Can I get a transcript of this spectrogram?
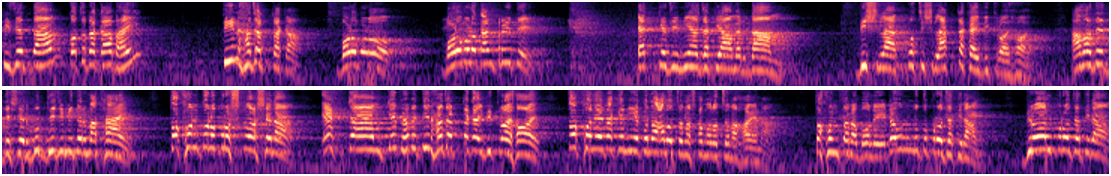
পিসের দাম কত টাকা ভাই? তিন হাজার টাকা। বড় বড় বড় বড় কান্ট্রিতে এক কেজি মিয়াজাকি আমের দাম বিশ লাখ, পঁচিশ লাখ টাকায় বিক্রয় হয়। আমাদের দেশের বুদ্ধিজীবীদের মাথায় তখন কোনো প্রশ্ন আসে না। একটা আম কীভাবে তিন হাজার টাকায় বিক্রয় হয়? তখন এটাকে নিয়ে কোনো আলোচনা সমালোচনা হয় না। তখন তারা বলে, এটা উন্নত প্রজাতির আম, বিরল প্রজাতির আম।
